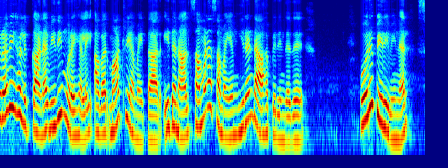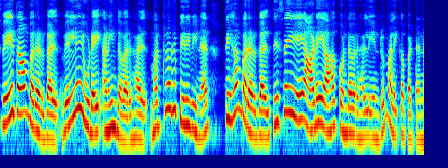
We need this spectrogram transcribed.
துறவிகளுக்கான விதிமுறைகளை அவர் மாற்றியமைத்தார். இதனால் சமண சமயம் இரண்டாக பிரிந்தது. ஒரு பிரிவினர் ஸ்வேதாம்பரர்கள் வெள்ளை உடை அணிந்தவர்கள். மற்றொரு பிரிவினர் திகம்பரர்கள் திசையே ஆடையாக கொண்டவர்கள் என்றும் அழைக்கப்பட்டன.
